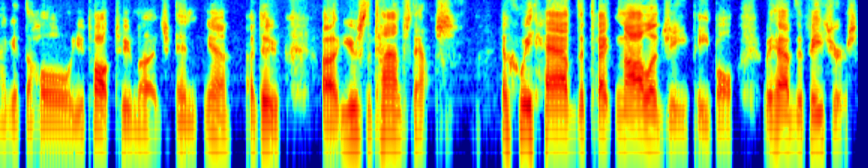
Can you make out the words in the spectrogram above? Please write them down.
I get the whole you talk too much, and yeah, I do. Uh, use the timestamps. we have the technology, people. We have the features.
